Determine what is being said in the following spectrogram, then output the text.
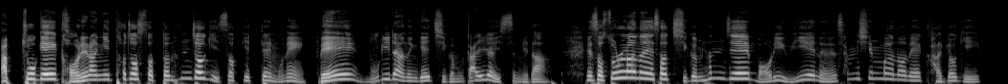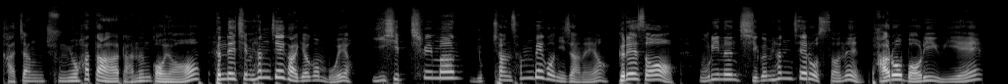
앞쪽에 거래량이 터졌었던 흔적이 있었기 때문에 매물이라는 게 지금 깔려 있습니다. 그래서 솔라나에서 지금 현재 머리 위에는 30만 원의 가격이 가장 중요하다라는 거요. 근데 지금 현재 가격은 뭐예요? 27만 6,300원이잖아요. 그래서 우리는 지금 현재로서는 바로 머리 위에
